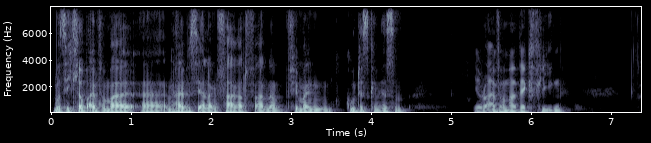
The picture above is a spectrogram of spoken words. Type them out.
muss ich glaube einfach mal äh, ein halbes Jahr lang Fahrrad fahren für mein gutes Gewissen. Ja, oder einfach mal wegfliegen.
